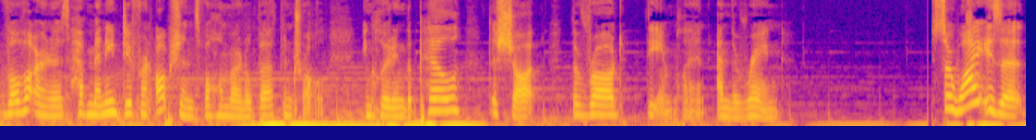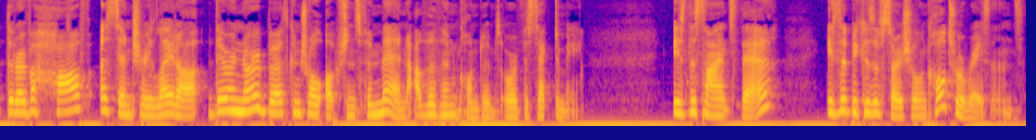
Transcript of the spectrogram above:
vulva owners have many different options for hormonal birth control, including the pill, the shot, the rod, the implant, and the ring. So, why is it that over half a century later, there are no birth control options for men other than condoms or a vasectomy? Is the science there? Is it because of social and cultural reasons?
